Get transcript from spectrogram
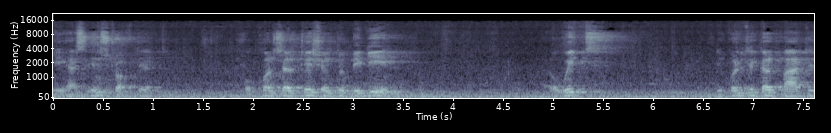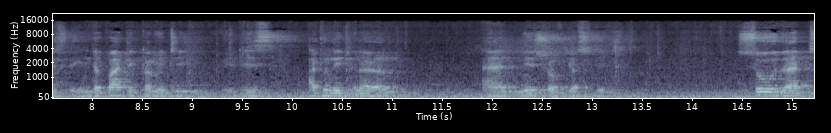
He has instructed for consultation to begin with the political parties, the inter-party committee, with his Attorney General and Minister of Justice, so that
